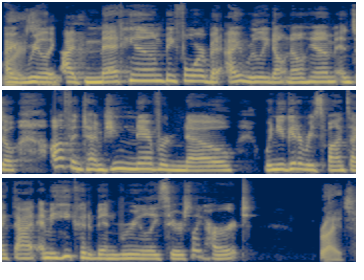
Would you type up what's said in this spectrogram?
Right. I really, I've met him before, but I really don't know him. And so oftentimes you never know when you get a response like that. I mean, he could have been really seriously hurt. Right.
